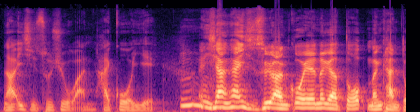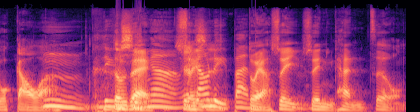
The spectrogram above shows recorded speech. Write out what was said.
然后一起出去玩，还过夜。嗯，你想想看，一起出去玩过夜那个多门槛多高啊？嗯，对不对啊？当旅伴。对啊，所以所以你看这种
